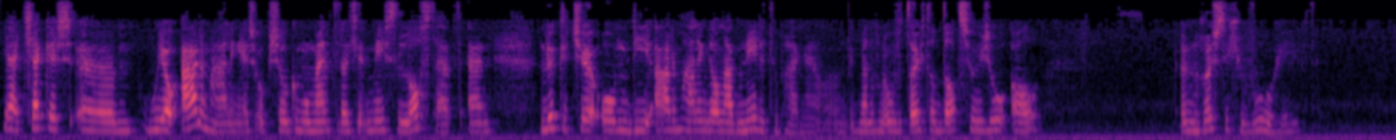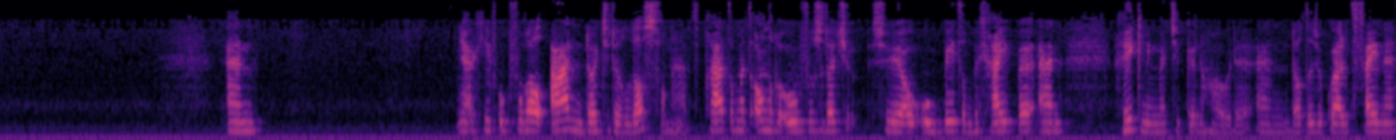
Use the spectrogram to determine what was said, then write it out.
ja, check eens um, hoe jouw ademhaling is op zulke momenten dat je het meeste last hebt. En lukt het je om die ademhaling dan naar beneden te brengen? Want ik ben ervan overtuigd dat dat sowieso al een rustig gevoel geeft. En ja, geef ook vooral aan dat je er last van hebt. Praat er met anderen over, zodat je, ze jou ook beter begrijpen en rekening met je kunnen houden. En dat is ook wel het fijne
